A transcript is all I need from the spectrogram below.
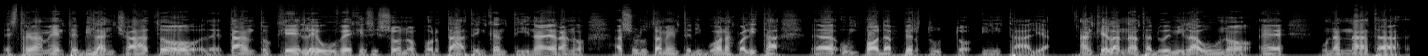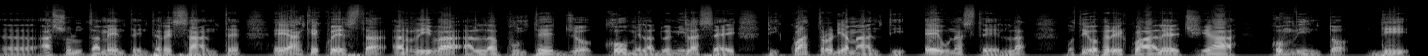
estremamente bilanciato eh, tanto che le uve che si sono portate in cantina erano assolutamente di buona qualità eh, un po' dappertutto in Italia. Anche l'annata 2001 è un'annata eh, assolutamente interessante e anche questa arriva al punteggio come la 2006 di 4 diamanti e una stella, motivo per il quale ci ha convinto di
